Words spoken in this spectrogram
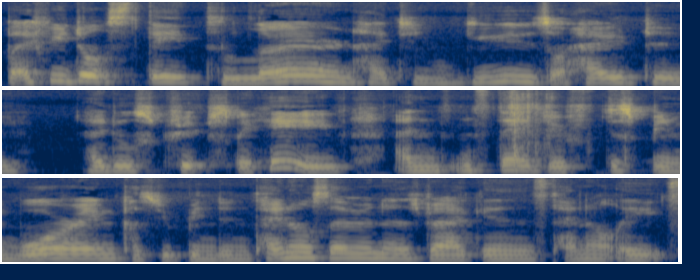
But if you don't stay to learn how to use or how to how those troops behave, and instead you've just been warring because you've been doing Town Hall 7 as dragons, Town Hall 8,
